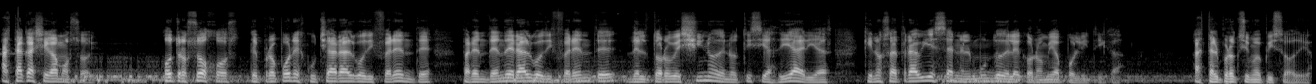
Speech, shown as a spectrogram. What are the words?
Hasta acá llegamos hoy. Otros ojos te propone escuchar algo diferente para entender algo diferente del torbellino de noticias diarias que nos atraviesa en el mundo de la economía política. Hasta el próximo episodio.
